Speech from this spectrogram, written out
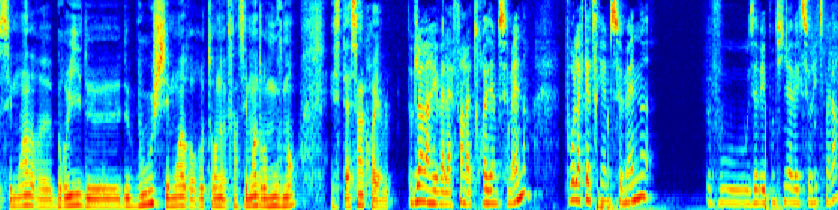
ses moindres bruits de de bouche, ses moindres retournes, enfin ses moindres mouvements. Et c'était assez incroyable. Donc là, on arrive à la fin de la troisième semaine. Pour la quatrième semaine, vous avez continué avec ce rythme-là?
